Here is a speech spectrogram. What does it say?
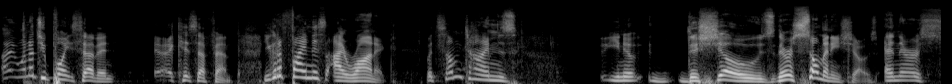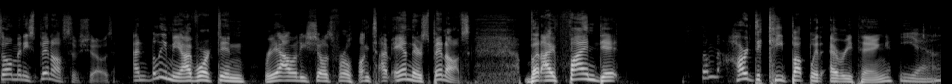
I 102.7 uh, Kiss FM. You're going to find this ironic, but sometimes, you know, the shows, there are so many shows and there are so many spin offs of shows. And believe me, I've worked in reality shows for a long time and there's spin offs, but I find it some, hard to keep up with everything. Yeah.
